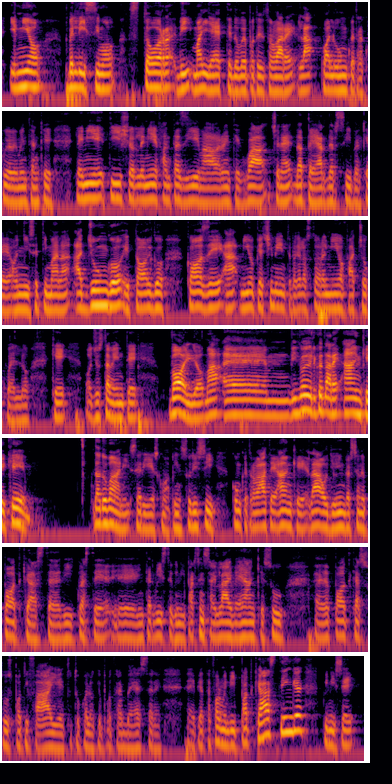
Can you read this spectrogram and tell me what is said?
il mio bellissimo store di magliette dove potete trovare la qualunque, tra cui ovviamente anche le mie t-shirt, le mie fantasie, ma veramente qua ce n'è da perdersi perché ogni settimana aggiungo e tolgo cose a mio piacimento perché lo store è mio, faccio quello che ho giustamente voglio. Ma ehm, vi voglio ricordare anche che da domani, se riesco, ma penso di sì. Comunque trovate anche l'audio in versione podcast eh, di queste eh, interviste, quindi Parks Inside Live è anche su eh, podcast, su Spotify e tutto quello che potrebbe essere eh, piattaforme di podcasting. Quindi se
